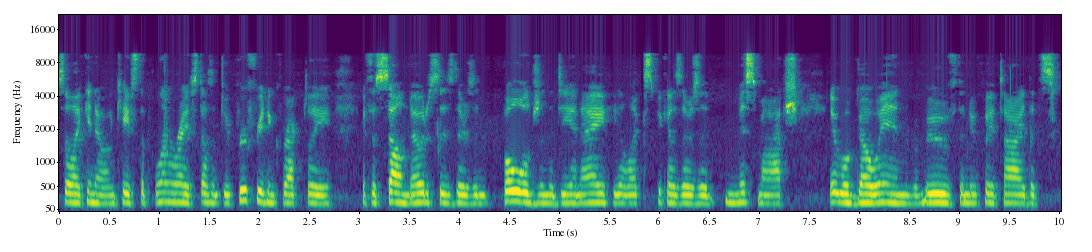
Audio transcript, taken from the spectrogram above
so, like, you know, in case the polymerase doesn't do proofreading correctly, if the cell notices there's a bulge in the DNA helix because there's a mismatch, it will go in, remove the nucleotide that's,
